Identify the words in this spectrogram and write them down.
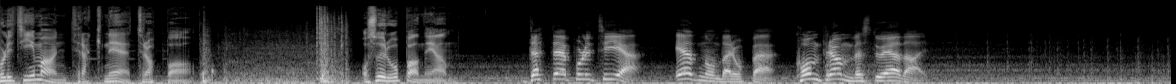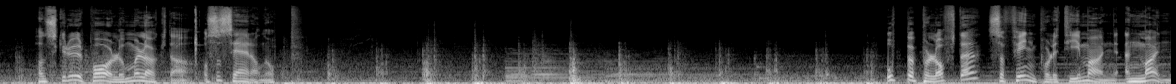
Politimannen trekker ned trappa, og så roper han igjen. Dette er politiet! Er det noen der oppe? Kom fram hvis du er der! Han skrur på lommelykta, og så ser han opp. Oppe på loftet så finner politimannen en mann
